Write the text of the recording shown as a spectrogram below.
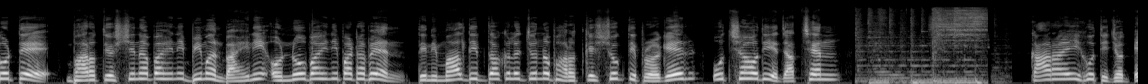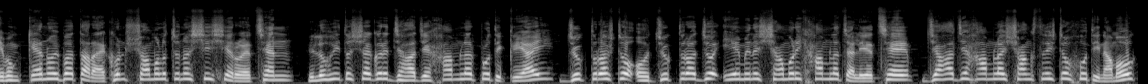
করতে ভারতীয় সেনাবাহিনী, বিমান বাহিনী ও নৌবাহিনী পাঠাবেন। তিনি মালদ্বীপ দখলের জন্য ভারতকে শক্তি প্রয়োগের উৎসাহ দিয়ে যাচ্ছেন। কারা এই হুতিযোদ্ধ এবং কেনই বা তারা এখন সমালোচনার শীর্ষে রয়েছেন? লোহিত সাগরে জাহাজে হামলার প্রতিক্রিয়ায় যুক্তরাষ্ট্র ও যুক্তরাজ্য ইয়েমেনের সামরিক হামলা চালিয়েছে। জাহাজে হামলায় সংশ্লিষ্ট হুতি নামক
